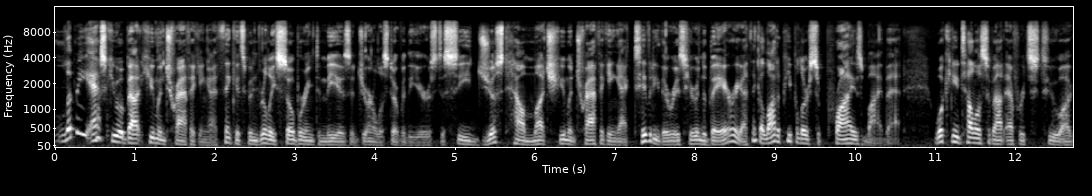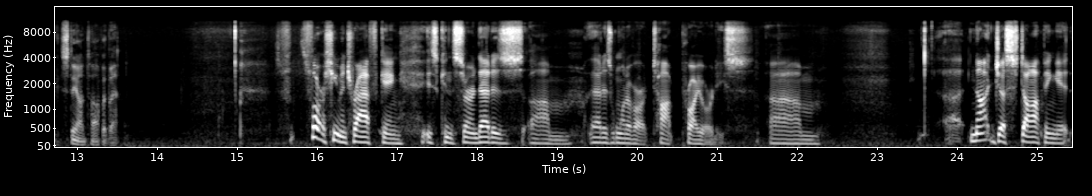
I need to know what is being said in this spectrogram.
Let me ask you about human trafficking. I think it's been really sobering to me as a journalist over the years to see just how much human trafficking activity there is here in the Bay Area. I think a lot of people are surprised by that. What can you tell us about efforts to uh, stay on top of that? As far as human trafficking is concerned, that is um, that is one of our top priorities. Um, uh, not just stopping it,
